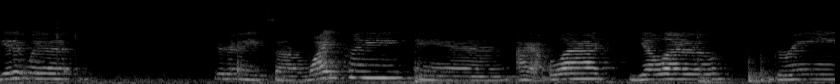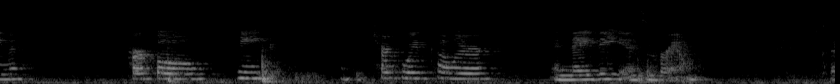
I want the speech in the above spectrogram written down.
Get it wet. You're going to need some white paint and I got black, yellow, green, purple, pink, this turquoise color, and navy and some brown. So,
